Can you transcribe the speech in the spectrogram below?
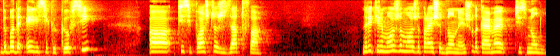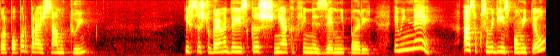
да бъде еди си какъв си, а, ти си плащаш за това. Нали, ти не можеш да можеш да правиш едно нещо, да кажем, ти си много добър попър, правиш само той. И в същото време да искаш някакви неземни пари. Еми не. Аз ако съм един изпълнител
